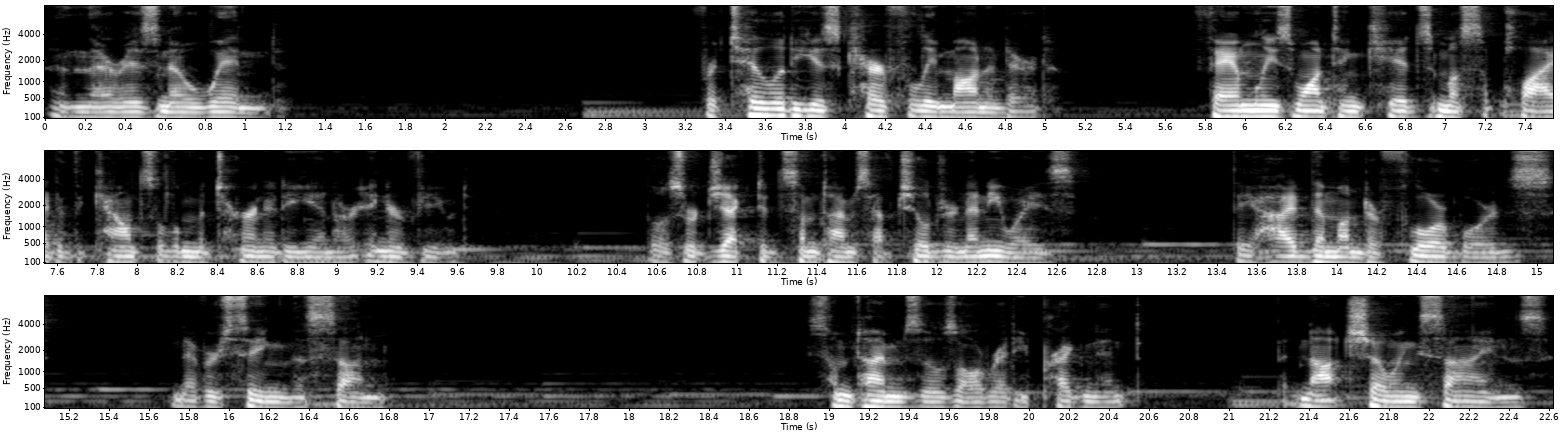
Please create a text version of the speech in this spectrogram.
and there is no wind. Fertility is carefully monitored. Families wanting kids must apply to the Council of Maternity and are interviewed. Those rejected sometimes have children, anyways, they hide them under floorboards, never seeing the sun. Sometimes those already pregnant, but not showing signs,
